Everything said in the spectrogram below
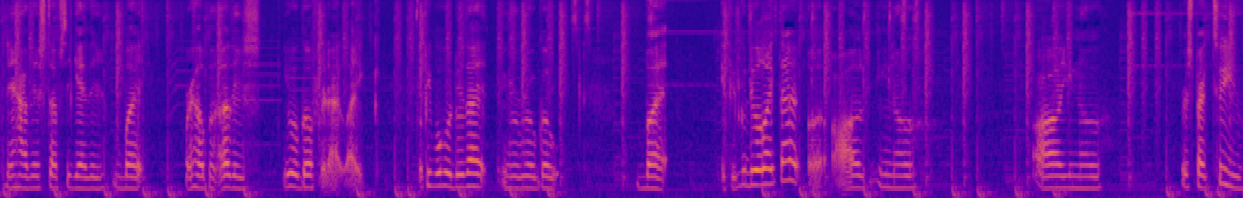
didn't have their stuff together, but were helping others. You will go for that. Like, for people who do that, you're a real goat. But if you could do it like that, uh, all you know, all you know, respect to you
